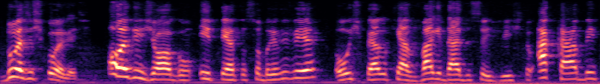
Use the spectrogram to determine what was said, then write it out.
duas escolhas. Ou eles jogam e tentam sobreviver, ou espero que a validade dos seus vistos acabe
